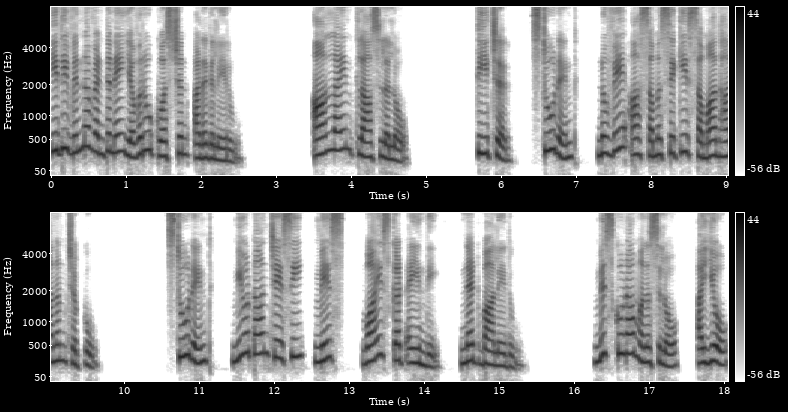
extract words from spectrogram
ఇది విన్న వెంటనే ఎవరూ క్వశ్చన్ అడగలేరు. ఆన్లైన్ క్లాసులలో. టీచర్ స్టూడెంట్ నువ్వే ఆ సమస్యకి సమాధానం చెప్పు. స్టూడెంట్ మ్యూటాన్ చేసి మిస్ వాయిస్ కట్ అయింది. నెట్ బాలేదు. మిస్ కూడా మనసులో అయ్యో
